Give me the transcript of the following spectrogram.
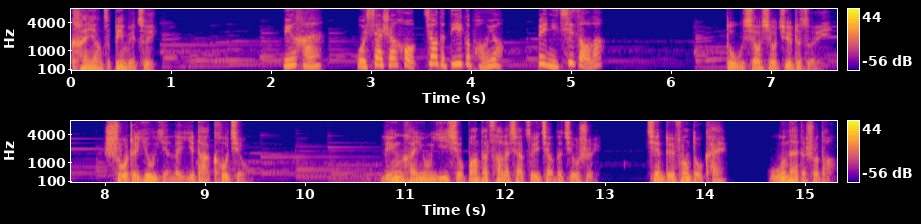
看样子并未醉。凌寒，我下山后交的第一个朋友被你气走了。杜潇潇撅着嘴，说着又饮了一大口酒。林寒用衣袖帮他擦了下嘴角的酒水，见对方躲开，无奈的说道：“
